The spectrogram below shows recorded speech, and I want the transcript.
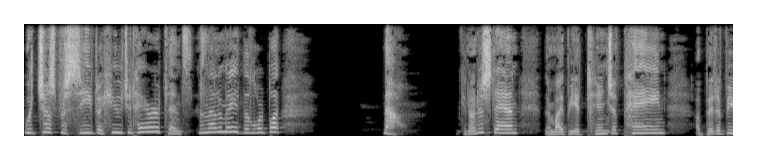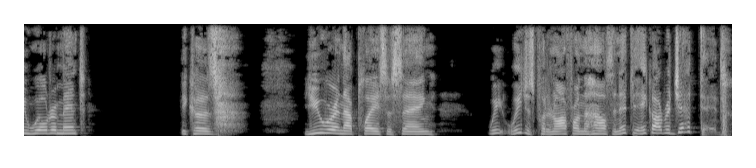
We just received a huge inheritance. Isn't that amazing? The Lord bless. Now, you can understand there might be a tinge of pain, a bit of bewilderment, because you were in that place of saying, we, we just put an offer on the house and it, it got rejected.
